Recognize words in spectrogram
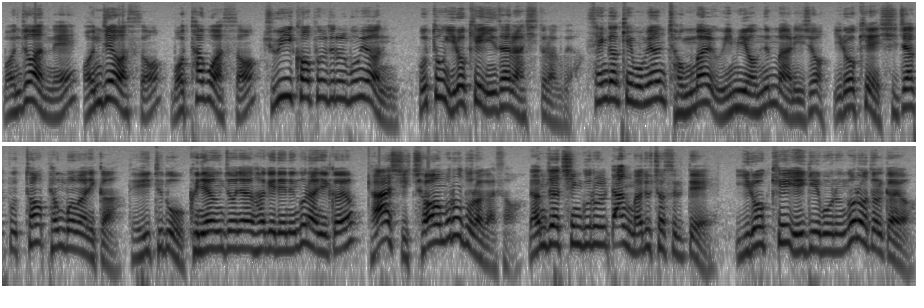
먼저 왔네? 언제 왔어? 뭐 타고 왔어? 주위 커플들을 보면 보통 이렇게 인사를 하시더라고요. 생각해보면 정말 의미 없는 말이죠. 이렇게 시작부터 평범하니까 데이트도 그냥저냥 하게 되는 건 아닐까요? 다시 처음으로 돌아가서 남자친구를 딱 마주쳤을 때 이렇게 얘기해 보는 건 어떨까요?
